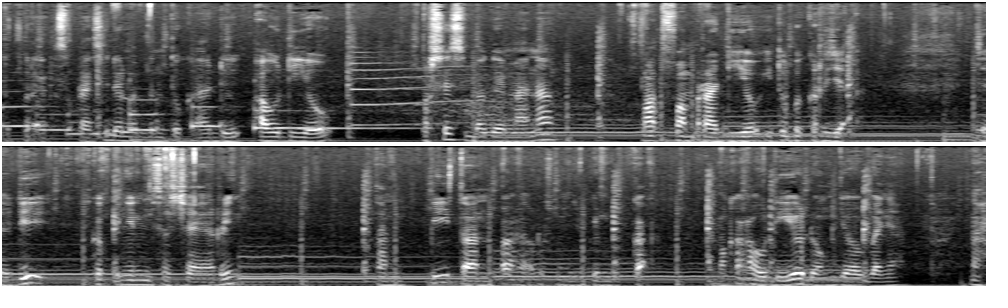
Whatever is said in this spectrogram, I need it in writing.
untuk berekspresi dalam bentuk audio persis sebagaimana platform radio itu bekerja. Jadi kepingin bisa sharing tapi tanpa harus menunjukin buka maka audio dong jawabannya. Nah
